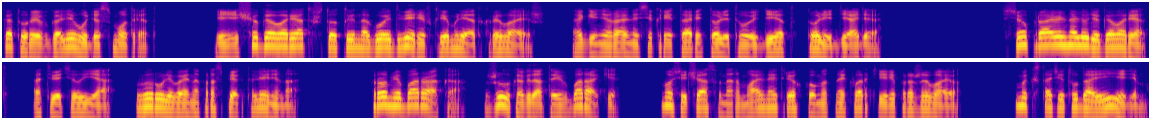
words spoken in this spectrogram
которые в Голливуде смотрят. И еще говорят, что ты ногой двери в Кремле открываешь, а генеральный секретарь то ли твой дед, то ли дядя. «Все правильно люди говорят», — ответил я, выруливая на проспект Ленина. Кроме барака, жил когда-то и в бараке, но сейчас в нормальной трехкомнатной квартире проживаю. Мы, кстати, туда и едем.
